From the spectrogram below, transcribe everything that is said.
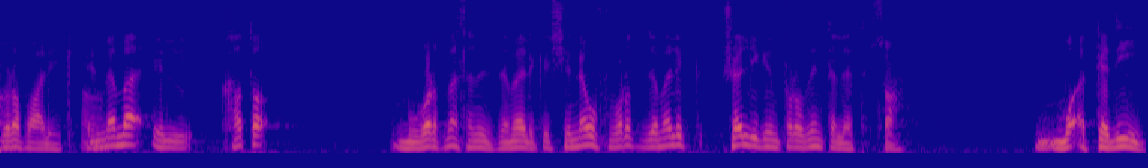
برافو عليك آه. إنما الخطأ مباراه مثلا الزمالك الشناوي في مباراه الزمالك شال يجي انفرادين ثلاثة صح. مؤكدين.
